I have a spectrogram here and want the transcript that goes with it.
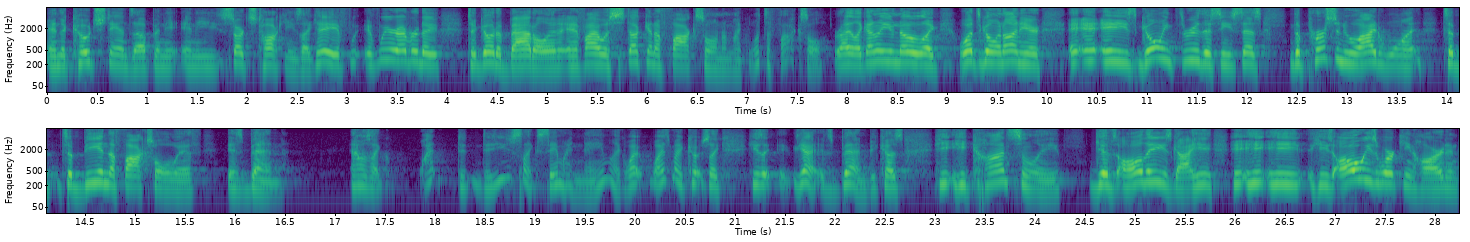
and the coach stands up and he, and he starts talking. He's like, Hey, if if we were ever to, to go to battle, and, and if I was stuck in a foxhole, and I'm like, What's a foxhole? Right? Like, I don't even know like what's going on here. And, and he's going through this, and he says, The person who I'd want to, to be in the foxhole with is Ben. And I was like, what did, did he just like say my name like why, why is my coach like he's like yeah it's ben because he, he constantly gives all that he's got. He, he, he, he, he's always working hard. And,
